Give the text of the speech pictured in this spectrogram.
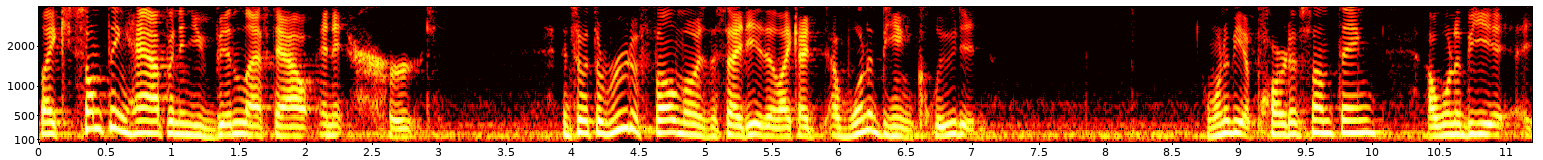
Like something happened and you've been left out and it hurt. And so at the root of FOMO is this idea that like I, I want to be included. I want to be a part of something. I want to be uh,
